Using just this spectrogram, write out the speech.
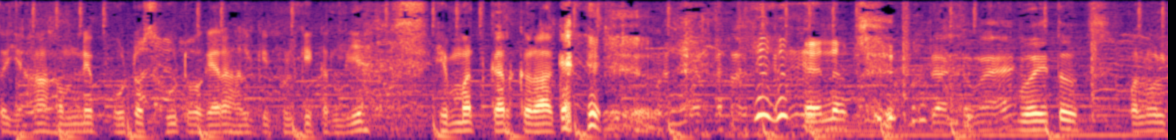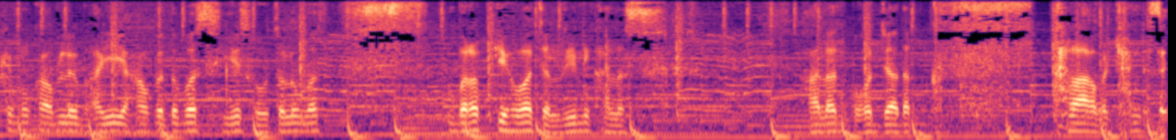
तो यहाँ हमने फ़ोटो शूट वगैरह हल्की फुल्की कर लिए। हिम्मत कर करा के। है ना? वही तो। पलवल के मुकाबले भाई यहाँ पे तो बस ये सोच लो, बस बर्फ़ की हवा चल रही नहीं खालस हालत बहुत ज़्यादा खराब है ठंड से।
